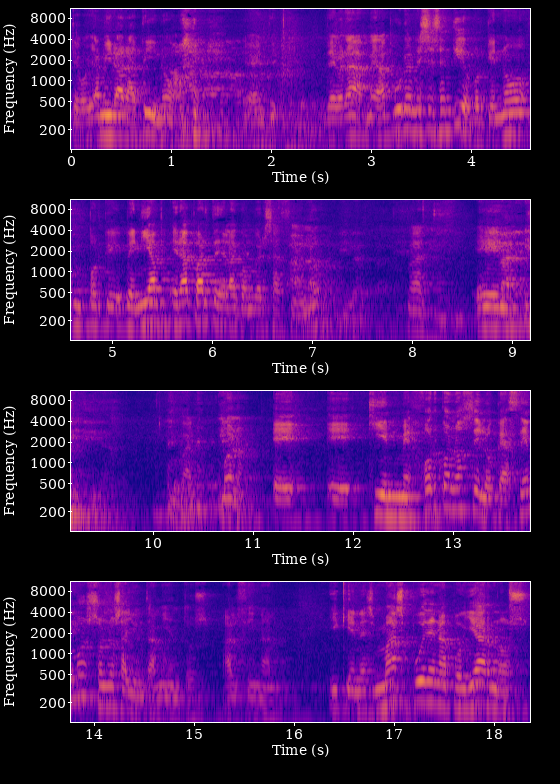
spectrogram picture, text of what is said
te voy a mirar a ti, ¿no? de verdad, me da apuro en ese sentido, porque no, porque venía, era parte de la conversación, ¿no? Vale. vale. Bueno, eh, quien mejor conoce lo que hacemos son los ayuntamientos, al final. Y quienes más pueden apoyarnos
